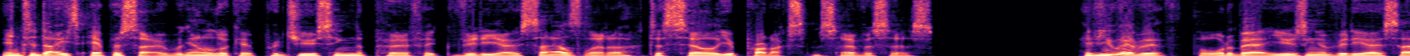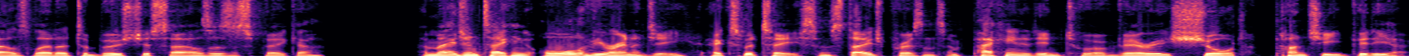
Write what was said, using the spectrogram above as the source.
In today's episode, we're going to look at producing the perfect video sales letter to sell your products and services. Have you ever thought about using a video sales letter to boost your sales as a speaker? Imagine taking all of your energy, expertise, and stage presence and packing it into a very short, punchy video.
